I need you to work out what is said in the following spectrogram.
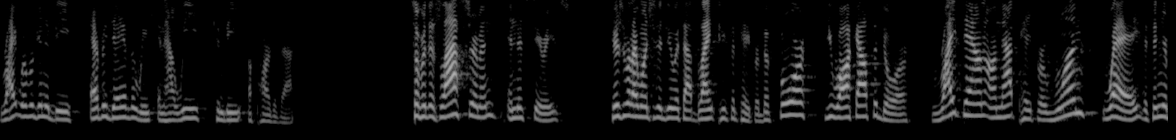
right where we're going to be every day of the week and how we can be a part of that. So, for this last sermon in this series, here's what I want you to do with that blank piece of paper. Before you walk out the door, write down on that paper one way that's in your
